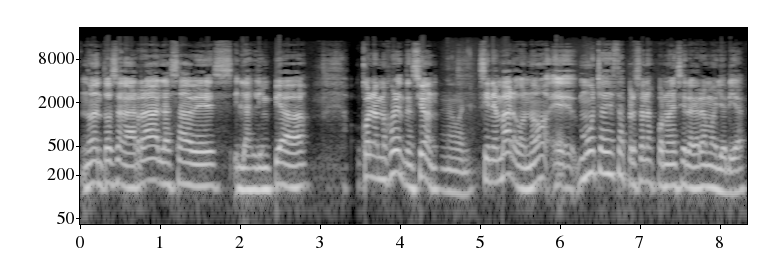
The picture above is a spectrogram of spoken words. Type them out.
¿no? Entonces agarraba las aves y las limpiaba con la mejor intención. Sin embargo, ¿no? Eh, muchas de estas personas, por no decir la gran mayoría,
